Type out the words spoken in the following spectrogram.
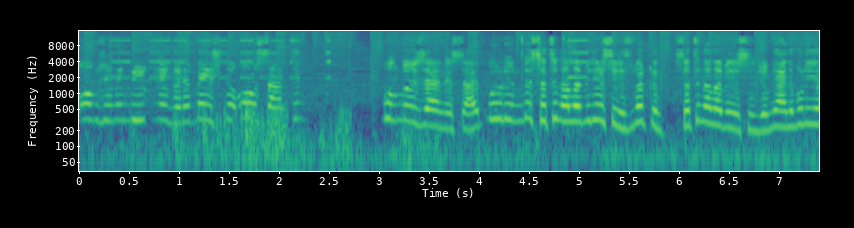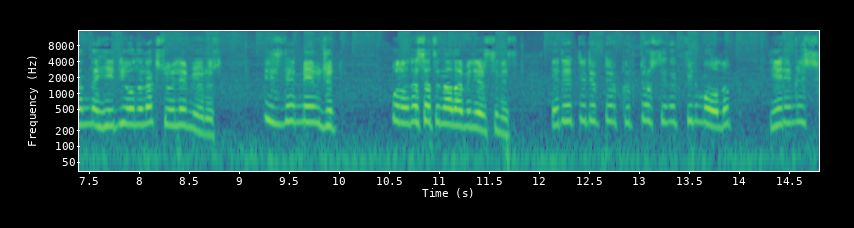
Objenin büyüklüğüne göre 5 ile 10 santim bulma özelliğine sahip. Bu ürünü de satın alabilirsiniz. Bakın satın alabilirsiniz diyorum. Yani bunun yanında hediye olarak söylemiyoruz. Bizde mevcut. Bunu da satın alabilirsiniz. Hedef Dedektör 44 senelik firma olup yerimiz,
